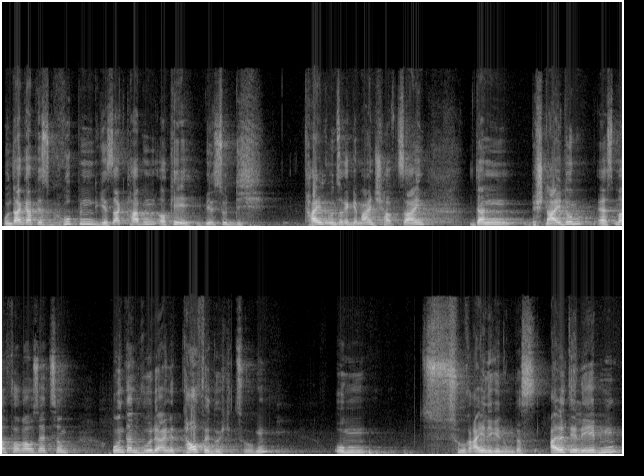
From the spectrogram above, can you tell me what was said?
Und da gab es Gruppen, die gesagt haben, okay, willst du dich Teil unserer Gemeinschaft sein, dann Beschneidung, erstmal Voraussetzung, und dann wurde eine Taufe durchgezogen, um zu reinigen, um das alte Leben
